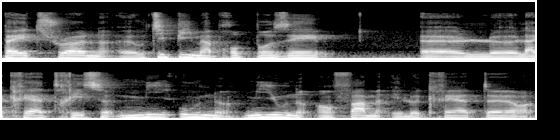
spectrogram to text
Patreon, euh, ou Tipeee m'a proposé euh, la créatrice Mi-Hoon, en femme et le créateur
